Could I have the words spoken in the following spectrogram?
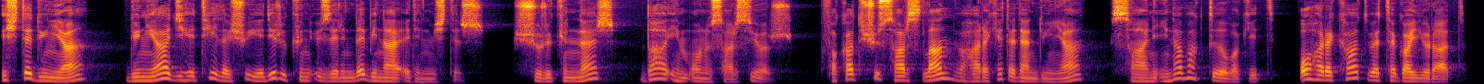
İşte dünya, dünya cihetiyle şu yedi rükün üzerinde bina edilmiştir. Şu rükünler daim onu sarsıyor. Fakat şu sarsılan ve hareket eden dünya, saniine baktığı vakit, o harekat ve tegayyürat,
